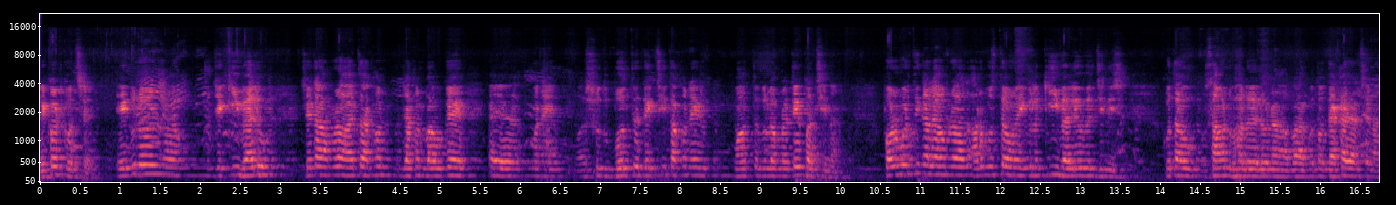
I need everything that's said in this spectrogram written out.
রেকর্ড করছে। এইগুলোর আহ, যে কি ভ্যালু সেটা আমরা হয়তো এখন যখন বাবুকে মানে শুধু বলতে দেখছি, তখন এর মহত্বগুলো আমরা টের পাচ্ছি না। পরবর্তীকালে আমরা আরও বুঝতে পারব এগুলো কি ভ্যালুয়েবল জিনিস। কোথাও সাউন্ড ভালো এলো না বা কোথাও দেখা যাচ্ছে না।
